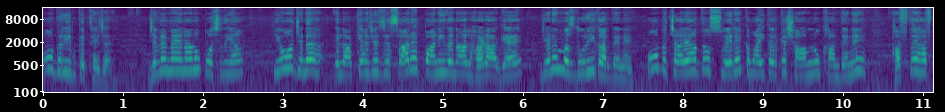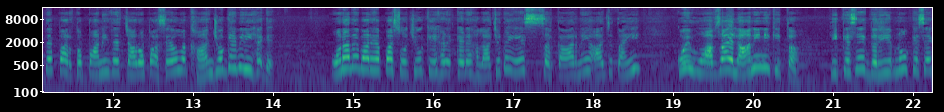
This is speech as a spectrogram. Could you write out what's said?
ਉਹ ਗਰੀਬ ਕਿੱਥੇ ਜਾਏ? ਜਿਵੇਂ ਮੈਂ ਇਹਨਾਂ ਨੂੰ ਪੁੱਛਦੀ ਹਾਂ ਕਿ ਉਹ ਜਿਹੜਾ ਇਲਾਕਿਆਂ 'ਚ ਜੇ ਸਾਰੇ ਪਾਣੀ ਦੇ ਨਾਲ ਹੜ ਆ ਗਿਆ ਹੈ, ਜਿਹੜੇ ਮਜ਼ਦੂਰੀ ਕਰਦੇ ਨੇ, ਉਹ ਵਿਚਾਰਿਆਂ ਤੋਂ ਸਵੇਰੇ ਕਮਾਈ ਕਰਕੇ ਸ਼ਾਮ ਨੂੰ ਖਾਂਦੇ ਨੇ। ਹਫ਼ਤੇ ਹਫ਼ਤੇ ਭਰ ਤੋਂ ਪਾਣੀ ਦੇ ਚਾਰੋਂ ਪਾਸੇ ਉਹ ਖਾਣ ਜੋਗੇ ਵੀ ਨਹੀਂ ਹੈਗੇ। ਉਹਨਾਂ ਦੇ ਬਾਰੇ ਆਪਾਂ ਸੋਚਿਓ ਕਿ ਕਿਹੜੇ ਕਿਹੜੇ ਹਾਲਾਤ 'ਚ ਤੇ ਇਸ ਸਰਕਾਰ ਨੇ ਅੱਜ ਤਾਈਂ ਕੋਈ ਮੁਆਵਜ਼ਾ ਐਲਾਨ ਹੀ ਨਹੀਂ ਕੀਤਾ ਕਿ ਕਿਸੇ ਗਰੀਬ ਨੂੰ, ਕਿਸੇ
